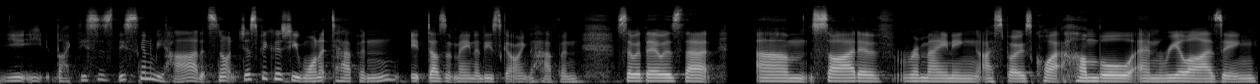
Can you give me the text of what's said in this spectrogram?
you, you, like this is this is going to be hard. It's not just because you want it to happen it doesn't mean it is going to happen. So there was that um, side of remaining i suppose quite humble and realizing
